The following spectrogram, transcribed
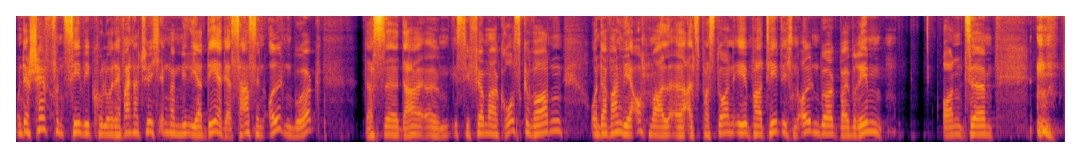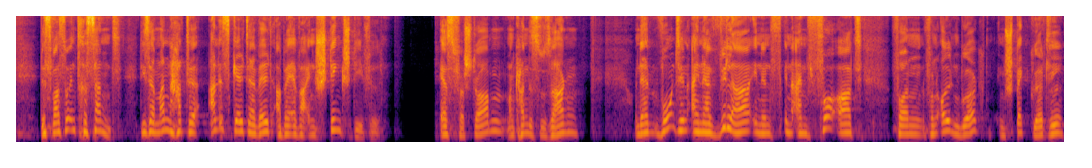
Und der Chef von CW Color, der war natürlich irgendwann Milliardär. Der saß in Oldenburg. Das, äh, da äh, ist die Firma groß geworden. Und da waren wir auch mal äh, als Pastoren-Ehepaar tätig in Oldenburg bei Bremen. Und äh, das war so interessant. Dieser Mann hatte alles Geld der Welt, aber er war ein Stinkstiefel. Er ist verstorben, man kann das so sagen. Und er wohnte in einer Villa in, den, in einem Vorort von, von Oldenburg, im Speckgürtel,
